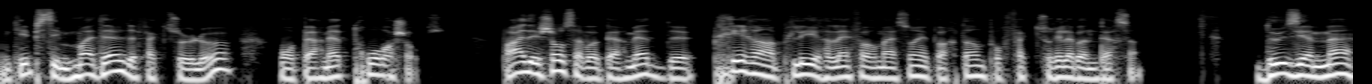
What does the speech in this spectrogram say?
OK? Puis ces modèles de facture-là vont permettre trois choses. Première des choses, ça va permettre de pré-remplir l'information importante pour facturer la bonne personne. Deuxièmement,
